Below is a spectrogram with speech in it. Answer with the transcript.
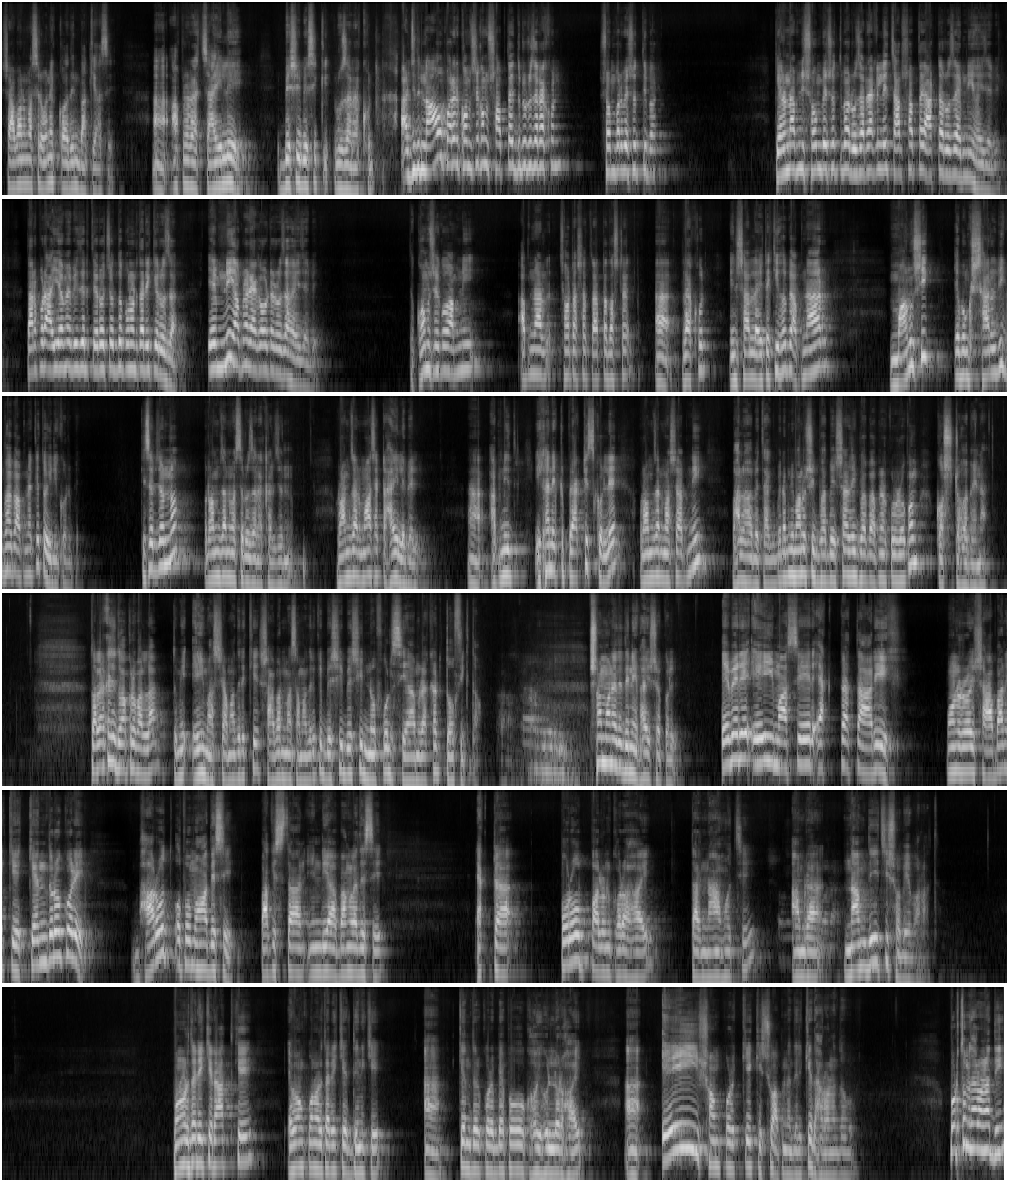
শ্রাবণ মাসের অনেক কদিন বাকি আছে। আপনারা চাইলে বেশি বেশি রোজা রাখুন। আর যদি নাও পারেন, কমসে কম সপ্তাহে দুটো রোজা রাখুন, সোমবার, বৃহস্পতিবার। কেননা আপনি সোম, বৃহস্পতিবার রোজা রাখলে চার সপ্তাহে আটটা রোজা এমনি হয়ে যাবে। তারপরে আইয়ামে বীজের তেরো, চোদ্দ, পনেরো তারিখে রোজা, এমনি আপনার এগারোটা রোজা হয়ে যাবে। তো কমসে কম আপনি আপনার ছটা, সাতটা, আটটা, দশটা রাখুন। ইনশাল্লাহ এটা কি হবে? আপনার মানসিক এবং শারীরিকভাবে আপনাকে তৈরি করবে। কিসের জন্য? রমজান মাসে রোজা রাখার জন্য। রমজান মাস একটা হাই লেভেল হ্যাঁ আপনি এখানে একটু প্র্যাকটিস করলে রমজান মাসে আপনি ভালোভাবে থাকবেন। আপনি মানসিকভাবে, শারীরিকভাবে আপনার কোনো রকম কষ্ট হবে না। তো আল্লাহর কাছে দোয়া করব আল্লাহ, তুমি এই মাসে আমাদেরকে শ্রাবণ মাসে আমাদেরকে বেশি বেশি নফল সিয়াম রাখার তৌফিক দাও। সম্মানিত দিনী ভাই সকল, এবারে এই মাসের একটা তারিখ, পনেরোই শ্রাবানকে কেন্দ্র করে ভারত উপমহাদেশে, পাকিস্তান, ইন্ডিয়া, বাংলাদেশে একটা পরব পালন করা হয়। তার নাম হচ্ছে, আমরা নাম দিয়েছি সবে বরাত। পনেরো তারিখে রাতকে এবং পনেরো তারিখের দিনকে কেন্দ্র করে ব্যাপক হৈহুল্লোড় হয়। এই সম্পর্কে কিছু আপনাদেরকে ধারণা দেব। প্রথম ধারণা দিই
